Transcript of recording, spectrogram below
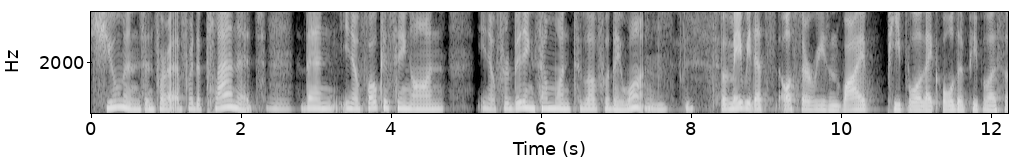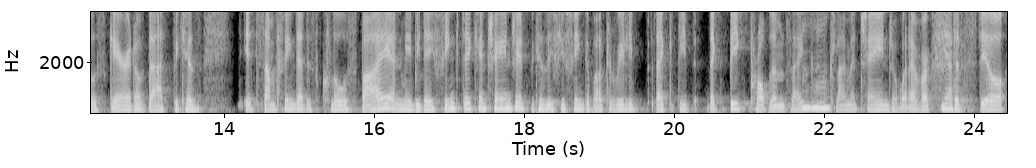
humans and for uh, for the planet mm. than you know focusing on you know forbidding someone to love who they want. Mm. It's- But maybe that's also a reason why people, like older people, are so scared of that because it's something that is close by and maybe they think they can change it because if you think about the really like the like big problems like mm-hmm. climate change or whatever Yes. that's still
